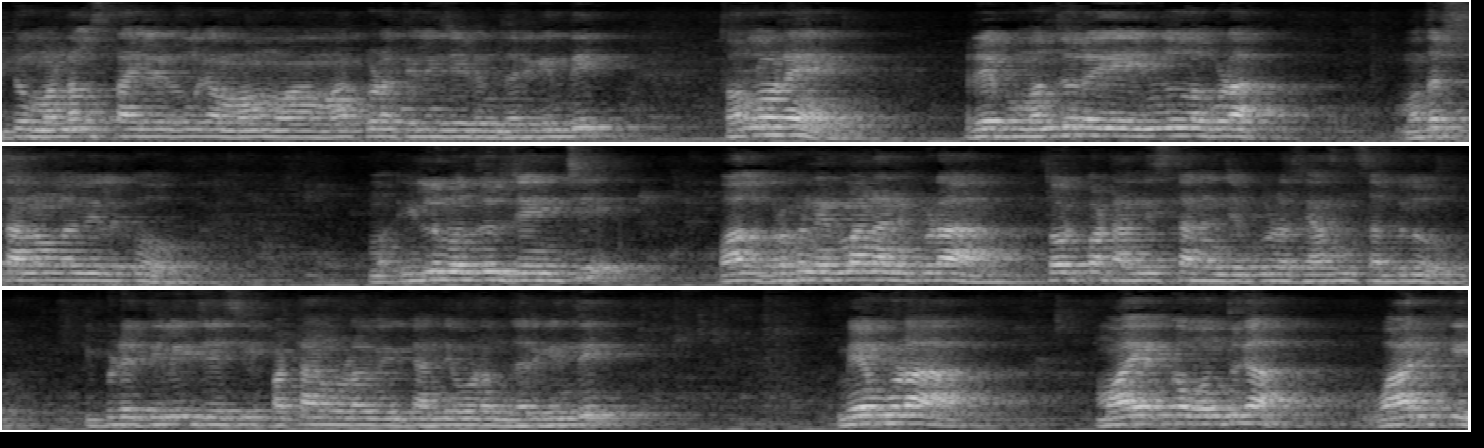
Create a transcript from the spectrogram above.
ఇటు మండల స్థాయి లీడర్లుగా మా మాకు కూడా తెలియజేయడం జరిగింది. త్వరలోనే రేపు మంజూరయ్యే ఇళ్ళలో కూడా మొదటి స్థానంలో వీళ్ళకు ఇల్లు మంజూరు చేయించి వాళ్ళ గృహ నిర్మాణానికి కూడా తోడ్పాటు అందిస్తానని చెప్పి కూడా శాసనసభ్యులు ఇప్పుడే తెలియజేసి పట్టాను కూడా వీరికి అందివ్వడం జరిగింది. మేము కూడా మా యొక్క వంతుగా వారికి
